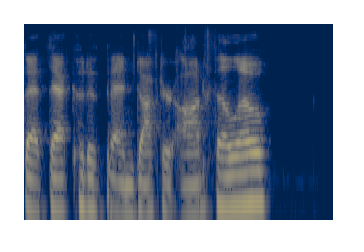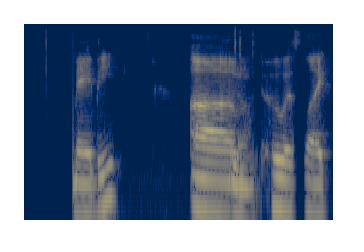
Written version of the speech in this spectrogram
that that could have been dr oddfellow. Maybe um yeah. who is like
